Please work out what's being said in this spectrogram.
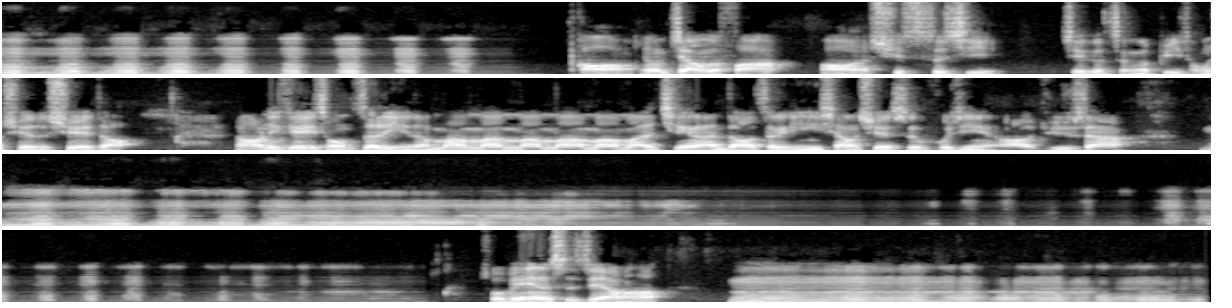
嗯嗯嗯嗯嗯嗯嗯嗯嗯，好，用这样的发啊去刺激这个整个鼻通穴的穴道。然后你可以从这里呢慢慢慢慢慢慢轻按到这个迎香穴室附近啊，就是这样嗯嗯嗯嗯嗯嗯左边也是这样啊，嗯，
